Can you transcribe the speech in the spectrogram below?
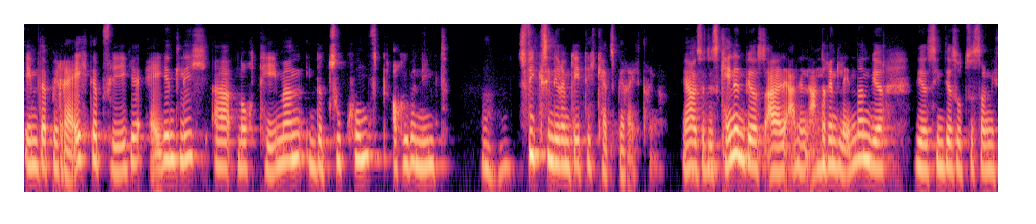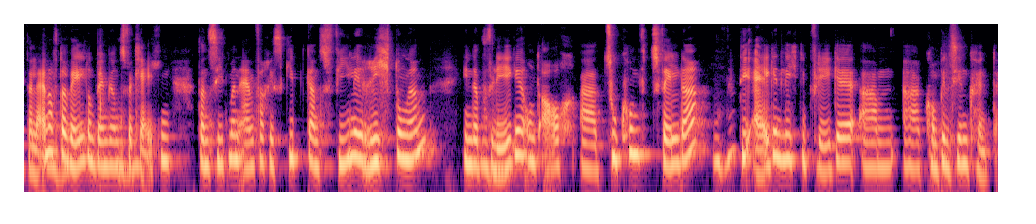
eben der Bereich der Pflege eigentlich äh, noch Themen in der Zukunft auch übernimmt. Mhm. Ist fix in ihrem Tätigkeitsbereich drinnen. Ja, also das kennen wir aus allen anderen Ländern. Wir, wir sind ja sozusagen nicht allein auf der mhm. Welt und wenn wir uns mhm. vergleichen, dann sieht man einfach, es gibt ganz viele Richtungen in der mhm. Pflege und auch äh, Zukunftsfelder, mhm. die eigentlich die Pflege ähm, äh, kompensieren könnte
